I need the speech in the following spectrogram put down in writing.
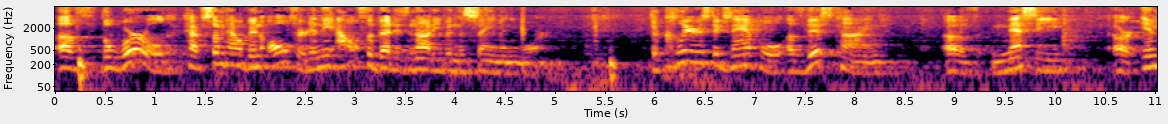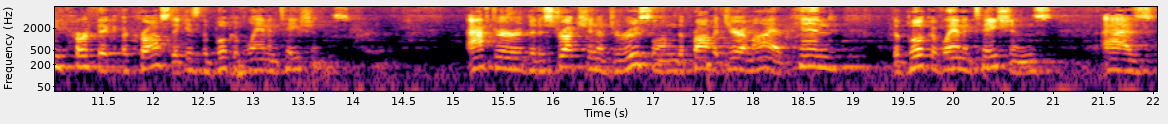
of the world have somehow been altered and the alphabet is not even the same anymore. The clearest example of this kind of messy or imperfect acrostic is the book of Lamentations. After the destruction of Jerusalem, the prophet Jeremiah penned the book of Lamentations as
